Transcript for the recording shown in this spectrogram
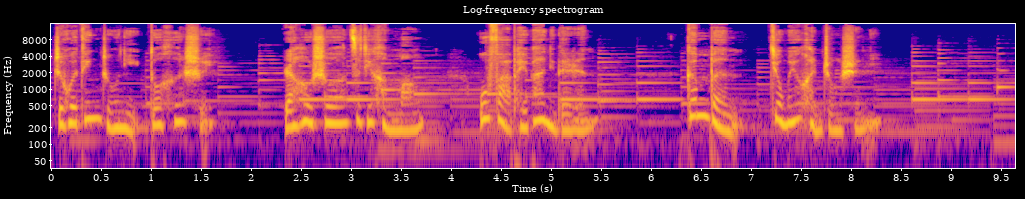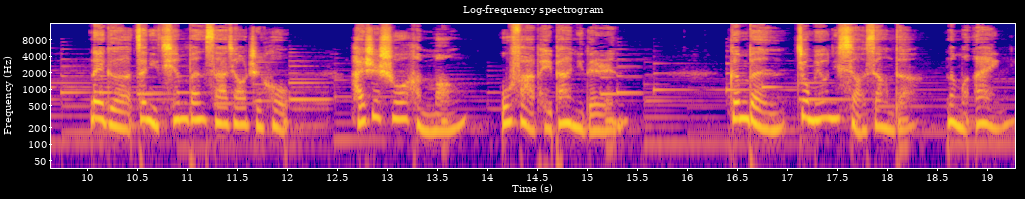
只会叮嘱你多喝水，然后说自己很忙，无法陪伴你的人，根本就没有很重视你。那个在你千般撒娇之后，还是说很忙，无法陪伴你的人，根本就没有你想象的。那么爱你，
